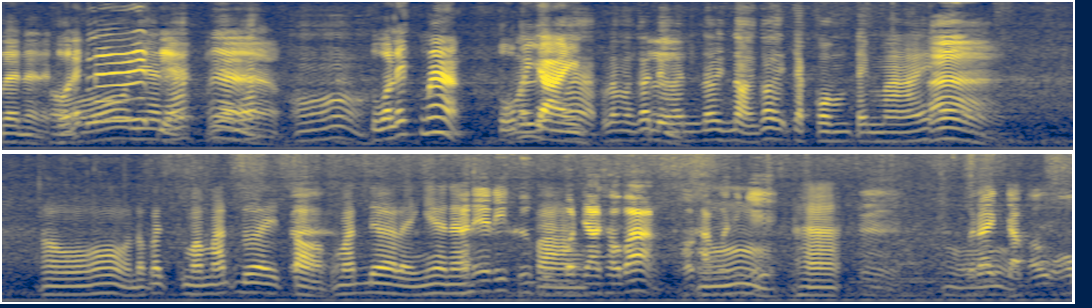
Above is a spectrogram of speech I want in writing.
เลยเนี่ยตัวเล็กโอ้ๆเนี่ยเนี่นะยเนี่ยนะเอออืมตัวเล็กมาก ตัวไม่ใหญ่ นเล็กมากแล้วมันก็เดินแล้วอีกหน่อยก็จะกลมเต็มไม้อ่า โอ้แล้วก็มามัดด้วยตอกเออ มัดด้วยอะไรเงี้ยนะ อันนี้นี่คือภูฟามิงปัญญาชาวบ้านเขาทำกันอย่างนี้มฮะเออโอ้ไม่ได้จับเอาเอา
